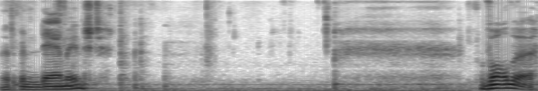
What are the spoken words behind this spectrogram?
that's been damaged, of all the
